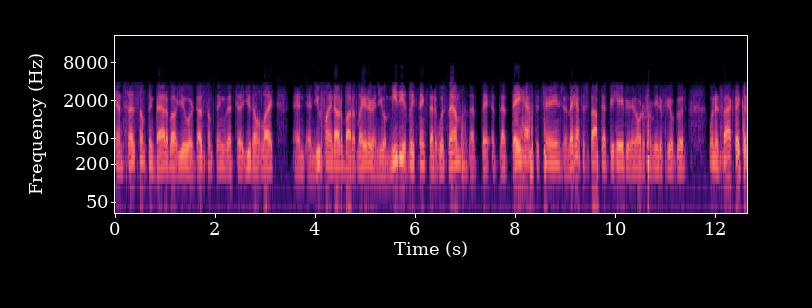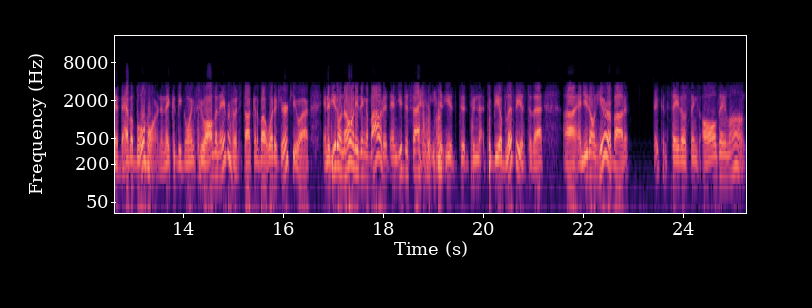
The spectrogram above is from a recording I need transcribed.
and says something bad about you or does something that uh, you don't like and and you find out about it later and you immediately think that it was them that they that they have to change and they have to stop that behavior in order for me to feel good when in fact they could have a bullhorn and they could be going through all the neighborhoods talking about what a jerk you are and if you don't know anything about it and you decide to to not, to be oblivious to that uh and you don't hear about it they can say those things all day long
